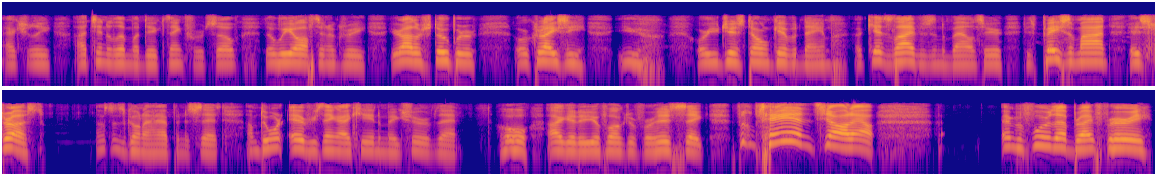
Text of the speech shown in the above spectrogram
Actually, I tend to let my dick think for itself, though we often agree. You're either stupid or crazy, you or you just don't give a damn. A kid's life is in the balance here. His peace of mind, his trust. Nothing's gonna happen to Seth. I'm doing everything I can to make sure of that. Oh, I get it. You fucked her for his sake. Philip's hand shot out. And before that bright fairy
